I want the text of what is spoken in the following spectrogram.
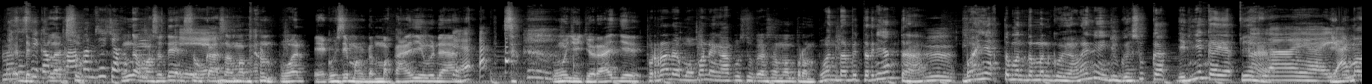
Masa sih, kamu kapan sih cakepnya? Enggak maksudnya Iya. suka sama perempuan. Ya gue sih emang demek aja udah. Iya. Gue mau jujur aja. Pernah ada momen yang aku suka sama perempuan tapi ternyata Hmm. banyak teman-temanku yang lain yang juga suka. Jadinya kayak ya. Iya, iya, iya, ini ada mah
